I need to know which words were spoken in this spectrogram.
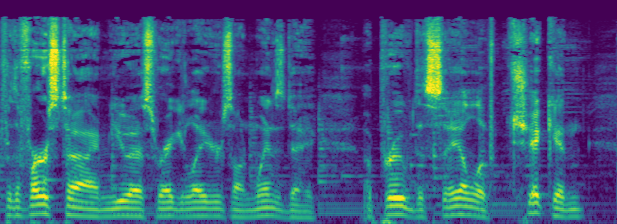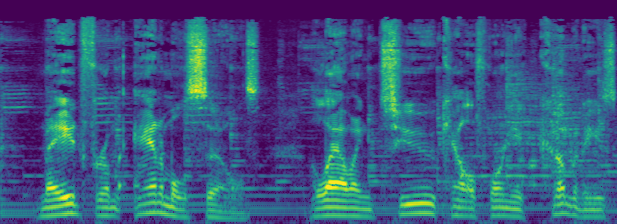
For the first time, U.S. regulators on Wednesday approved the sale of chicken made from animal cells, allowing two California companies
